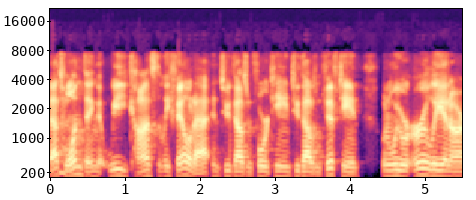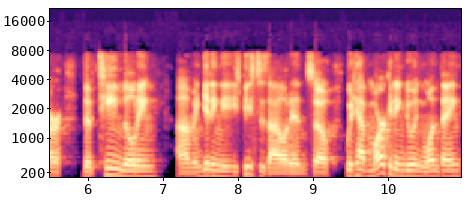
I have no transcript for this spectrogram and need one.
that's mm-hmm. one thing that we constantly failed at in 2014, 2015 when we were early in our the team building um, and getting these pieces dialed in. So we'd have marketing doing one thing,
